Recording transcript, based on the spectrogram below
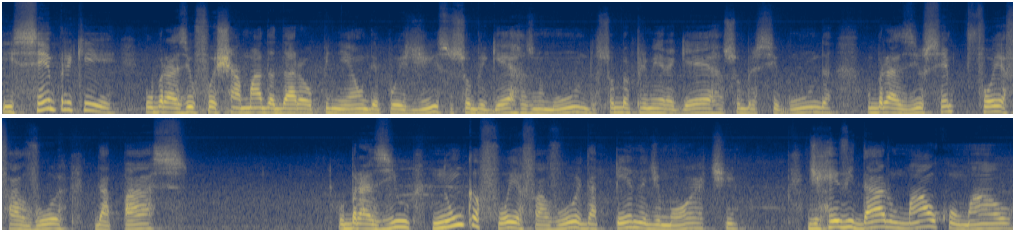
E sempre que o Brasil foi chamado a dar a opinião depois disso sobre guerras no mundo, sobre a Primeira Guerra, sobre a Segunda, o Brasil sempre foi a favor da paz. O Brasil nunca foi a favor da pena de morte, de revidar o mal com o mal,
